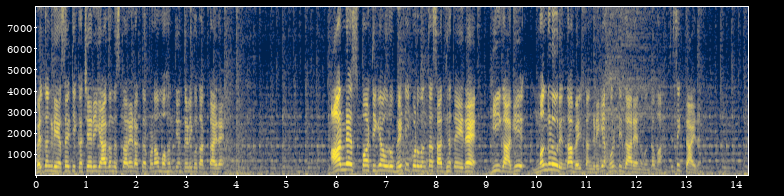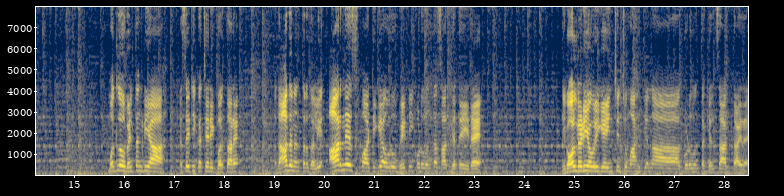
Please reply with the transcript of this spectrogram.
ಬೆಳ್ತಂಗಡಿ ಎಸ್ಐಟಿ ಕಚೇರಿಗೆ ಆಗಮಿಸ್ತಾರೆ ಡಾಕ್ಟರ್ ಪ್ರಣವ್ ಮೊಹಂತಿ ಅಂತೇಳಿ ಗೊತ್ತಾಗ್ತಾ ಇದೆ. ಆರನೇ ಸ್ಪಾಟಿಗೆ ಅವರು ಭೇಟಿ ಕೊಡುವಂತ ಸಾಧ್ಯತೆ ಇದೆ. ಹೀಗಾಗಿ ಮಂಗಳೂರಿಂದ ಬೆಳ್ತಂಗಡಿಗೆ ಹೊರಟಿದ್ದಾರೆ ಅನ್ನುವಂತ ಮಾಹಿತಿ ಸಿಗ್ತಾ ಇದೆ. ಮೊದಲು ಬೆಳ್ತಂಗಡಿಯ ಎಸ್ಐಟಿ ಕಚೇರಿಗೆ ಬರ್ತಾರೆ. ಅದಾದ ನಂತರದಲ್ಲಿ ಆರನೇ ಸ್ಪಾಟಿಗೆ ಅವರು ಭೇಟಿ ಕೊಡುವಂತ ಸಾಧ್ಯತೆ ಇದೆ. ಈಗ ಆಲ್ರೆಡಿ ಅವರಿಗೆ ಇಂಚಿಂಚು ಮಾಹಿತಿಯನ್ನ ಕೊಡುವಂತ ಕೆಲಸ ಆಗ್ತಾ ಇದೆ.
